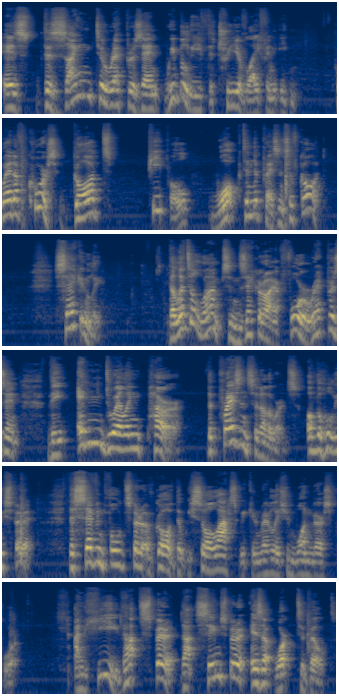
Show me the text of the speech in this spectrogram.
is designed to represent, we believe, the tree of life in Eden, where, of course, God's people walked in the presence of God. Secondly, the little lamps in Zechariah 4 represent the indwelling power, the presence, in other words, of the Holy Spirit, the sevenfold Spirit of God that we saw last week in Revelation 1, verse 4. And He, that Spirit, that same Spirit, is at work to build.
